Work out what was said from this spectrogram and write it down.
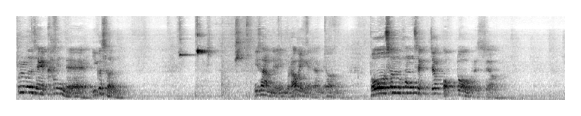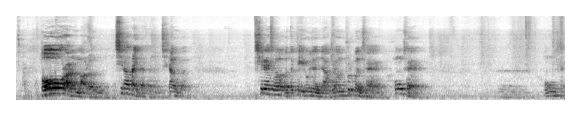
붉은색의 칼인데 이것은 이 사람들이 뭐라고 얘기하냐면 도성홍색적 옥도 그랬어요. 도라는 말은 칠하다 이라잖아요. 칠한 것. 칠해서 어떻게 이루어졌냐면 붉은색, 홍색, 음, 홍색,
